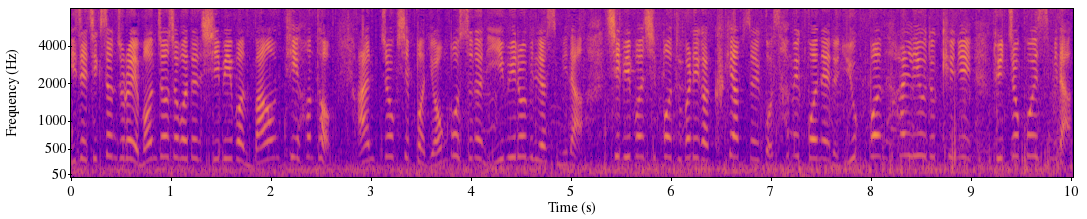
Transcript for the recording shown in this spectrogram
이제 직선주로에 먼저 접어든 12번 마운티 헌터 안쪽 10번 영보스는 2위로 밀렸습니다. 12번, 10번 두 마리가 크게 앞서 있고 3위권에는 6번 할리우드 퀸이 뒤쫓고 있습니다.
